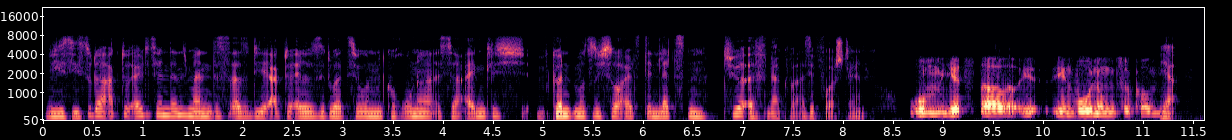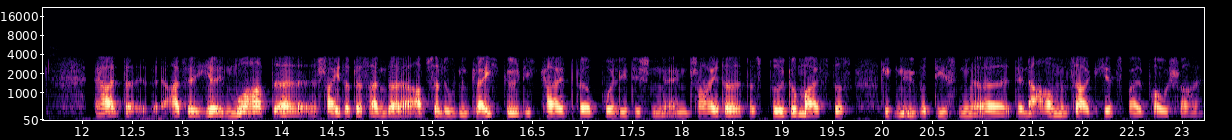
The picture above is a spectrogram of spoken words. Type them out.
Wie siehst du da aktuell die Tendenz? Ich meine, das, also die aktuelle Situation mit Corona ist ja eigentlich, könnte man sich so als den letzten Türöffner quasi vorstellen. Um jetzt äh, in Wohnungen zu kommen. Ja. Ja, also hier in Moorhardt äh, scheitert es an der absoluten Gleichgültigkeit der politischen Entscheider, des Bürgermeisters gegenüber diesen, äh, den Armen, sage ich jetzt mal pauschal.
